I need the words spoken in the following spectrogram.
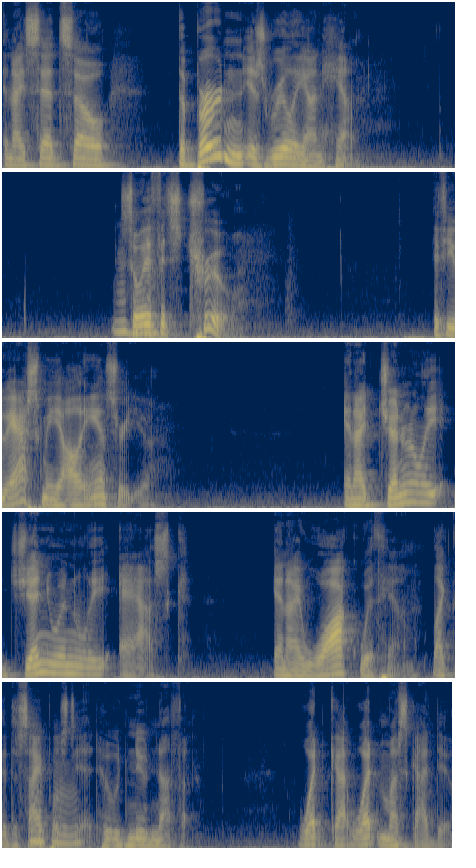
and I said, so the burden is really on him. So if it's true, if you ask me, I'll answer you. And I generally, genuinely ask, and I walk with him like the disciples did, who knew nothing. What God, what must God do?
